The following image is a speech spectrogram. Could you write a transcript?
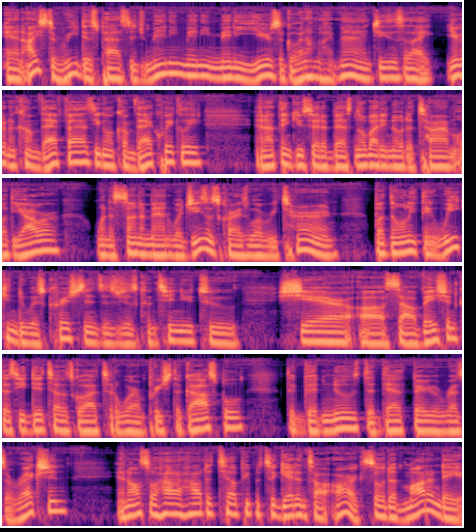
And I used to read this passage many, many, many years ago, and I'm like, man, Jesus, like, you're gonna come that fast? You're gonna come that quickly? And I think you said it best. Nobody know the time or the hour when the Son of Man, where Jesus Christ will return. But the only thing we can do as Christians is just continue to share uh, salvation because he did tell us go out to the world and preach the gospel the good news, the death, burial, resurrection, and also how, how to tell people to get into our ark. So the modern day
